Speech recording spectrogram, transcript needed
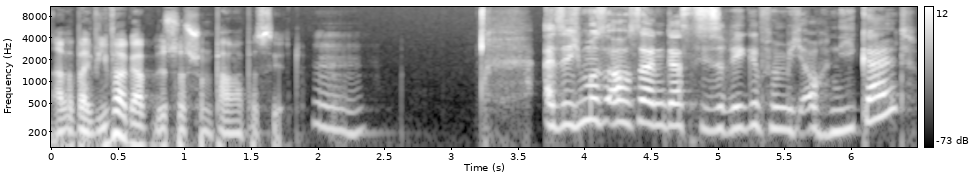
Aber bei Viva gab, ist das schon ein paar Mal passiert. Also ich muss auch sagen, dass diese Regel für mich auch nie galt.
